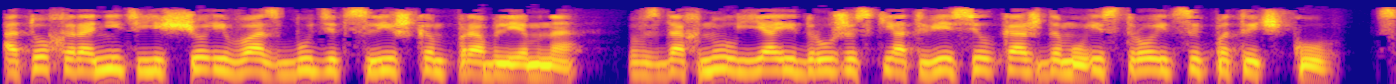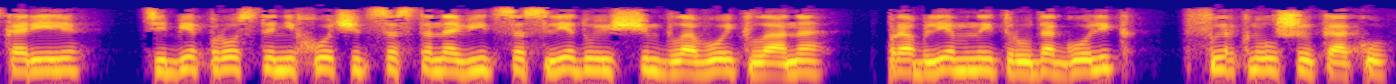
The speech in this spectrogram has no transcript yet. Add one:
а то хоронить еще и вас будет слишком проблемно. Вздохнул я и дружески отвесил каждому из троицы по тычку. Скорее, тебе просто не хочется становиться следующим главой клана, проблемный трудоголик, фыркнул Шикаку,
